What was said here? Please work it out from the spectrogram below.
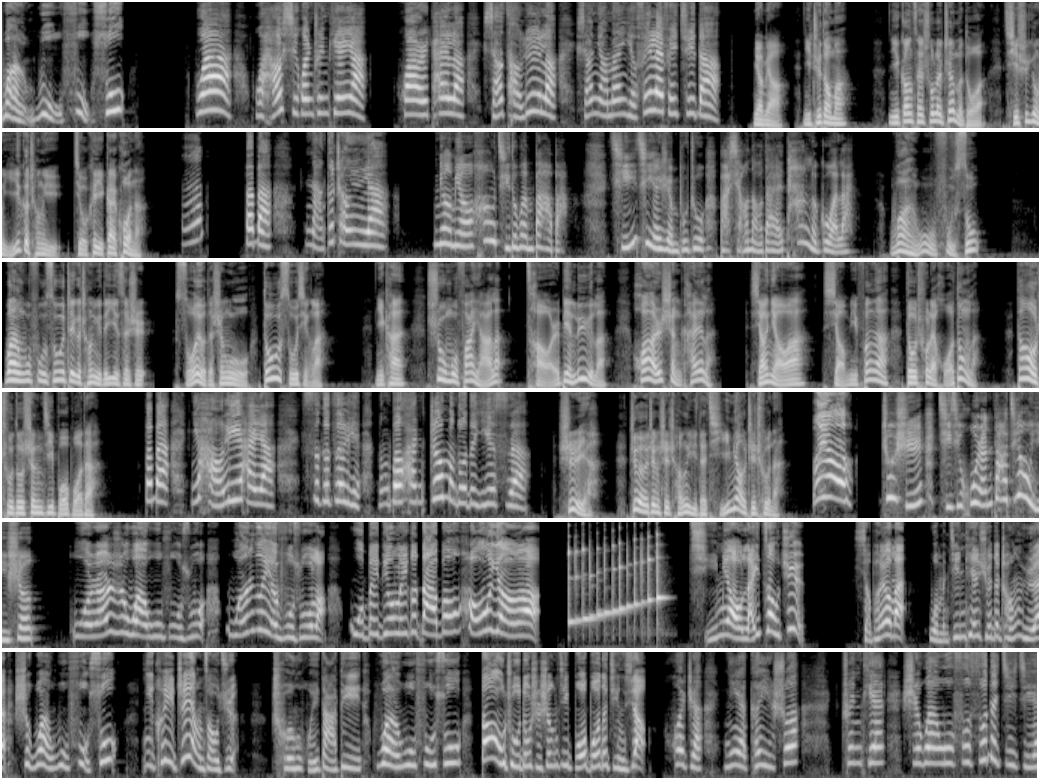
万物复苏。哇，我好喜欢春天呀！花儿开了，小草绿了，小鸟们也飞来飞去的。妙妙，你知道吗？你刚才说了这么多，其实用一个成语就可以概括呢。嗯，爸爸，哪个成语呀？妙妙好奇地问爸爸。琪琪也忍不住把小脑袋探了过来。万物复苏，万物复苏这个成语的意思是，所有的生物都苏醒了。你看，树木发芽了，草儿变绿了，花儿盛开了，小鸟啊、小蜜蜂啊都出来活动了，到处都生机勃勃的。爸爸，你好厉害呀！四个字里能包含这么多的意思。是呀。这正是成语的奇妙之处呢！哎呀！这时，琪琪忽然大叫一声：“果然是万物复苏，蚊子也复苏了！我被叮了一个大包，好痒啊！”奇妙来造句，小朋友们，我们今天学的成语是“万物复苏”。你可以这样造句：春回大地，万物复苏，到处都是生机勃勃的景象。或者你也可以说，春天是万物复苏的季节。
